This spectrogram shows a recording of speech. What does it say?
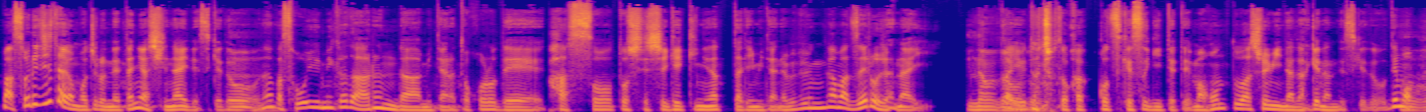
まあそれ自体はもちろんネタにはしないですけど、うん、なんかそういう見方あるんだみたいなところで、発想として刺激になったりみたいな部分がまあゼロじゃないが言うとちょっとかっこつけすぎてて、まあ本当は趣味なだけなんですけど、でも、うんう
